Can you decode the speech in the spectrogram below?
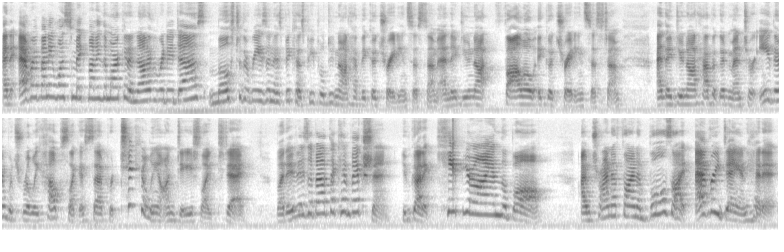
and everybody wants to make money in the market and not everybody does, most of the reason is because people do not have a good trading system and they do not follow a good trading system. And they do not have a good mentor either, which really helps, like I said, particularly on days like today. But it is about the conviction. You've got to keep your eye on the ball. I'm trying to find a bullseye every day and hit it.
